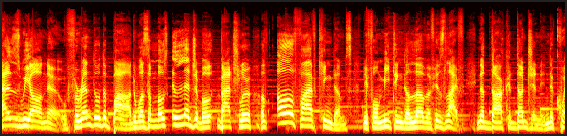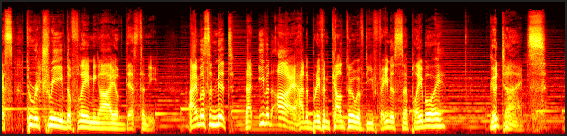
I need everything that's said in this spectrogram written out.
As we all know, Ferendo the Bard was the most illegible bachelor of all five kingdoms before meeting the love of his life in a dark dungeon in the quest to retrieve the flaming eye of destiny. I must admit that even I had a brief encounter with the famous uh, playboy. Good times.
